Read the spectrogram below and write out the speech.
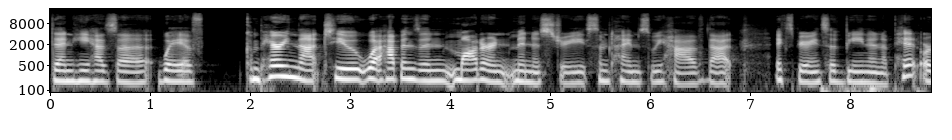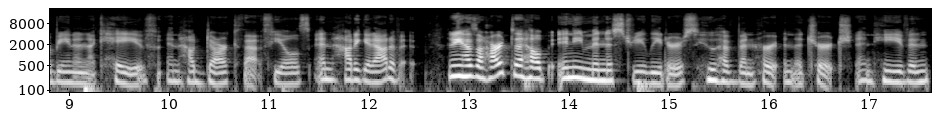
then he has a way of comparing that to what happens in modern ministry. Sometimes we have that experience of being in a pit or being in a cave and how dark that feels and how to get out of it. And he has a heart to help any ministry leaders who have been hurt in the church. And he even,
